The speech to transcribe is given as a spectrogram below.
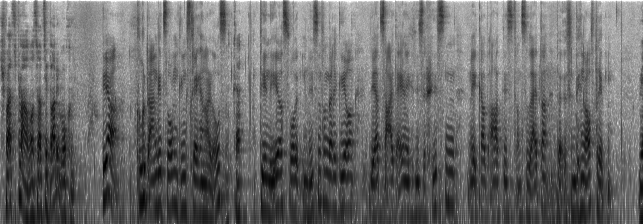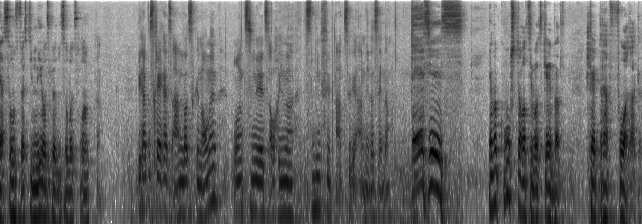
Schwarz-Blau, was hat sie da die Woche? Ja, gut angezogen ging es gleich einmal los. Okay. Die Neos wollten wissen von der Regierung, wer zahlt eigentlich diese Schisten, Make-up-Artist und so weiter bei öffentlichen Auftritten. Wer sonst als die Neos würden sowas fragen? Ich habe das gleich als Anlass genommen und ziehe mir jetzt auch immer Slimfit-Anzüge an in der Sendung. Das ist. Ich habe gewusst, da hat sich was geändert. Steht hervorragend.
